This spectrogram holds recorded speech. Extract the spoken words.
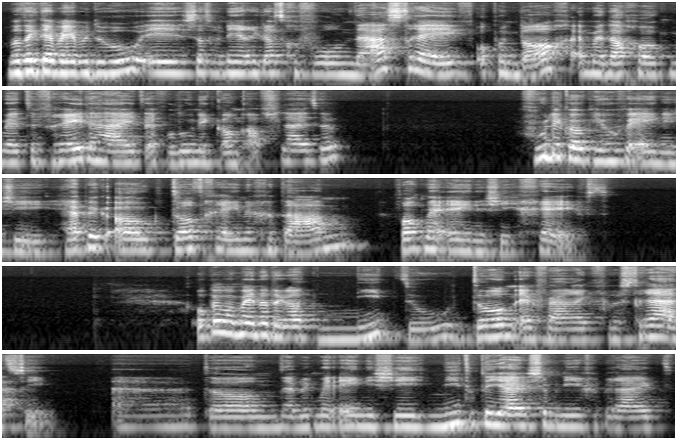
Wat ik daarmee bedoel is dat wanneer ik dat gevoel nastreef op een dag en mijn dag ook met tevredenheid en voldoening kan afsluiten, voel ik ook heel veel energie. Heb ik ook datgene gedaan wat mij energie geeft. Op het moment dat ik dat niet doe, dan ervaar ik frustratie. Uh, dan heb ik mijn energie niet op de juiste manier gebruikt.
